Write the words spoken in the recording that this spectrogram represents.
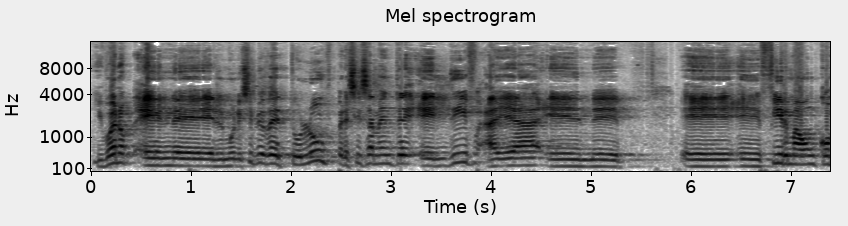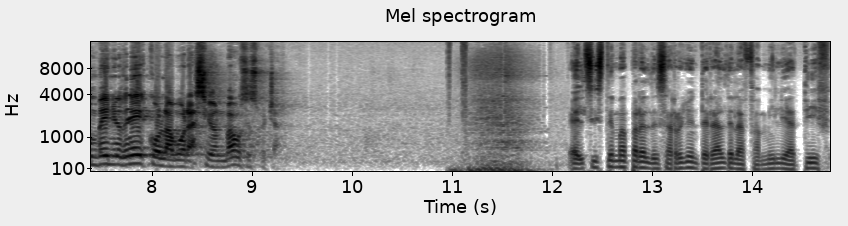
Y bueno, en el municipio de Tulum, precisamente el DIF allá en, eh, eh, eh, firma un convenio de colaboración. Vamos a escuchar. El Sistema para el Desarrollo Integral de la Familia DIF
